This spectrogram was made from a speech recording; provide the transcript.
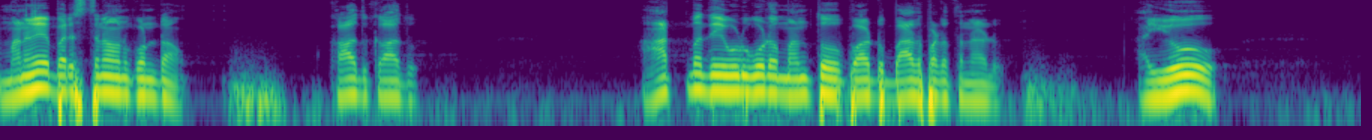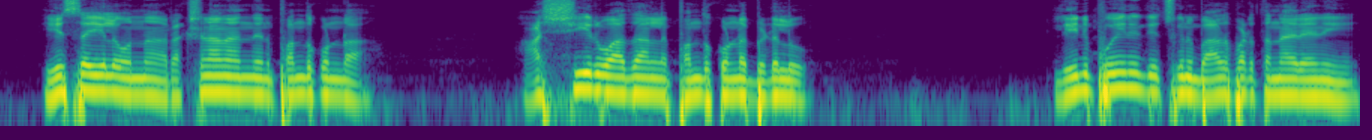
మనమే భరిస్తున్నాం అనుకుంటాం. కాదు కాదు. ఆత్మదేవుడు కూడా మనతో పాటు బాధపడుతున్నాడు. అయ్యో ఏసయ్యలో ఉన్న రక్షణానందాన్ని పొందకుండా ఆశీర్వాదాలను పొందకుండా బిడలు లేనిపోయిన తెచ్చుకుని బాధపడుతున్నారని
